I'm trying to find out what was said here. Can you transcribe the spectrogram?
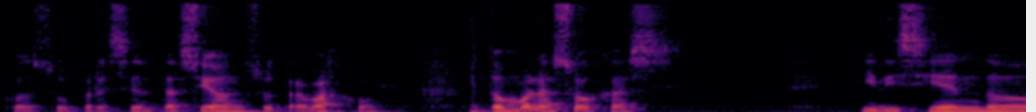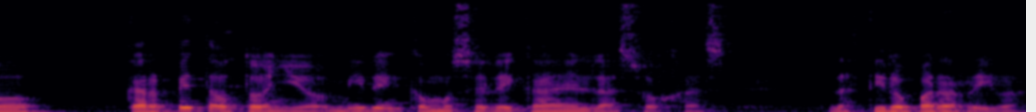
con su presentación, su trabajo, tomó las hojas y diciendo Carpeta otoño, miren cómo se le caen las hojas, las tiró para arriba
